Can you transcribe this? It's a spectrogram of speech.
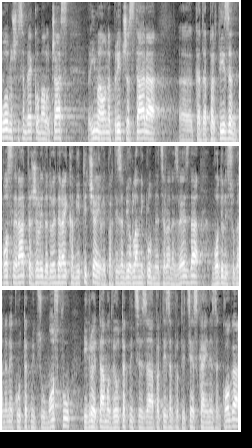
ono što sam rekao malo čas, ima ona priča stara, e, kada Partizan posle rata želi da dovede Rajka Mitića, jer je Partizan bio glavni klub, ne Crvena zvezda, vodili su ga na neku utakmicu u Moskvu, igrao je tamo dve utakmice za Partizan protiv CSKA i ne znam koga,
